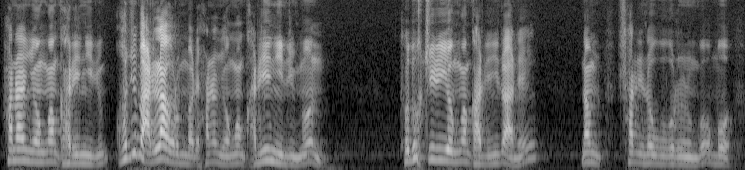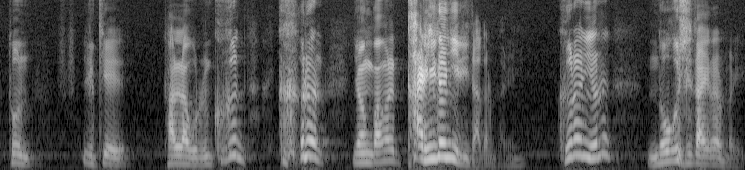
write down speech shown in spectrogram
하나님 영광 가린 일이 하지 말라 그런 말이에요. 하나님 영광 가린 일이면 도둑질이 영광 가린 일 아니에요? 남 살인하고 그러는 거 뭐 돈 이렇게 달라고 그러는 그건 그거는 영광을 가리는 일이다 그런 말이에요. 그런 일은 노릇이다 이런 말이에요.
